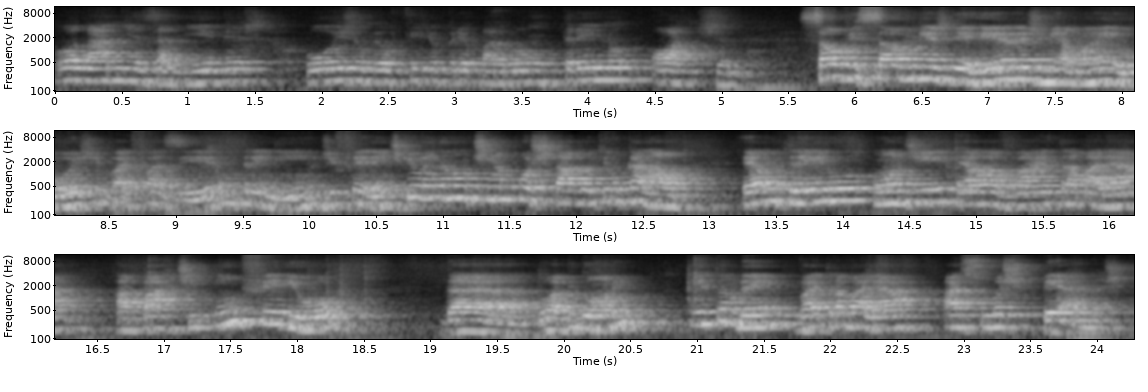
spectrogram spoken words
Olá, minhas amigas. Hoje o meu filho preparou um treino ótimo. Salve, salve, minhas guerreiras. Minha mãe hoje vai fazer um treininho diferente que eu ainda não tinha postado aqui no canal. É um treino onde ela vai trabalhar a parte inferior da, do abdômen e também vai trabalhar as suas pernas.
